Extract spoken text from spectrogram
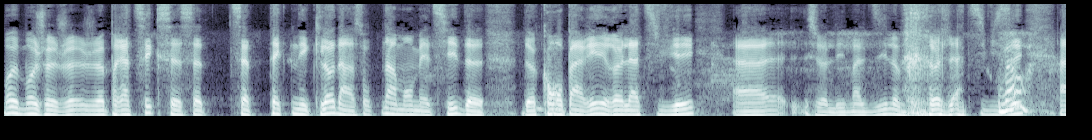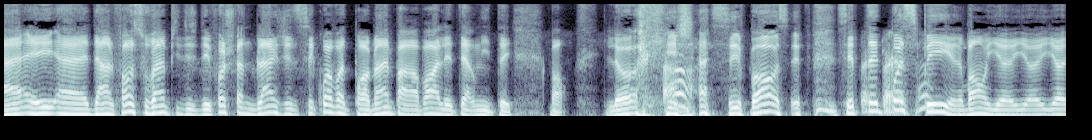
Moi, moi je, je, je pratique ce- cette, cette technique-là, dans, surtout dans mon métier, de, de comparer, relativiser. Euh, je l'ai mal dit, là, mais relativiser. Euh, et euh, dans le fond, souvent, puis des, fois, je fais une blague, j'ai dit, c'est quoi votre problème par rapport à l'éternité? Bon, là, gens, c'est bon, c'est, peut-être pas si pire. Bon, il y a, y a, y a-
